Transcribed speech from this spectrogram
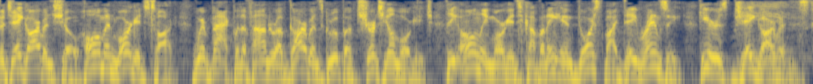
Jay Garvin Show, Home and Mortgage Talk. We're back with the founder of Garvin's Group of Churchill Mortgage, the only mortgage company endorsed by Dave Ramsey. Here's Jay Garvin's.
